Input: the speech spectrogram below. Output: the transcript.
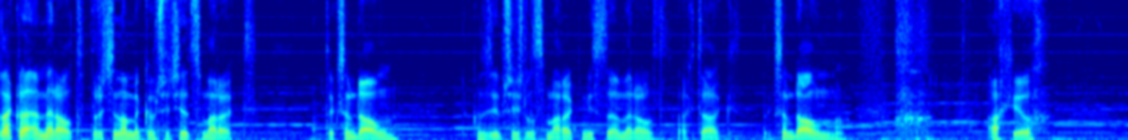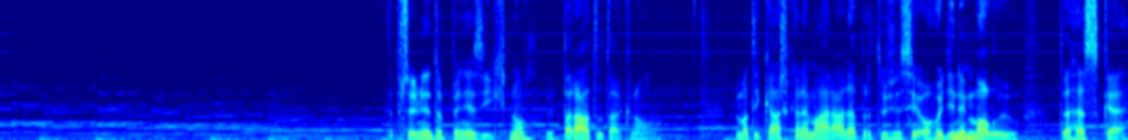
takhle, emerald, proč jsem tam jako přečet smaragd? Tak jsem down. Dokonce si přišel smaragd místo emerald, tak tak, tak jsem down no. Ach jo. To předmět o penězích, no, vypadá to tak, no. Matikářka nemá ráda, protože si o hodiny maluju. To je hezké.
